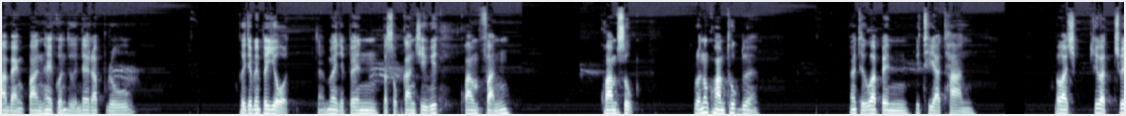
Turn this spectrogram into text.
าแบ่งปันให้คนอื่นได้รับรู้เพื่อจะเป็นประโยชน์นะไม่ว่าจะเป็นประสบการณ์ชีวิต ความฝัน ความสุขรวมทั้งความทุกข์ด้วยนะถือว่าเป็นวิทยาทาน เพราะว่าคิดว่าช่วย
